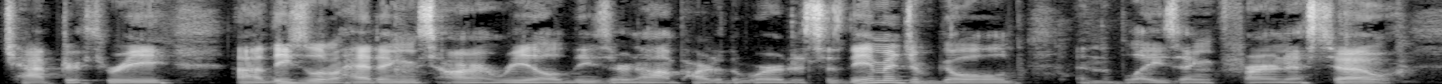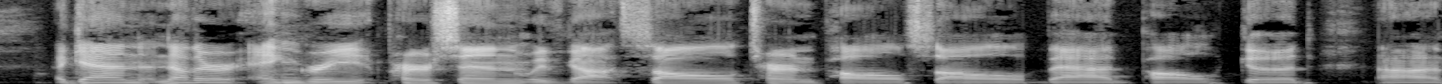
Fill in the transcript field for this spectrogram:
chapter 3. Uh, these little headings aren't real, these are not part of the word. It says the image of gold and the blazing furnace. So, Again, another angry person. We've got Saul turned Paul, Saul bad, Paul good. Uh,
